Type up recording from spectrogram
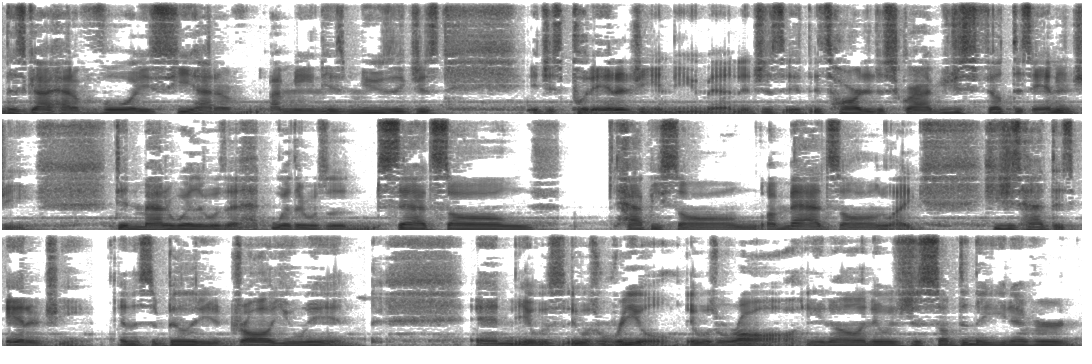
This guy had a voice. He had a. I mean, his music just it just put energy into you, man. It just it, it's hard to describe. You just felt this energy. Didn't matter whether it was a whether it was a sad song, happy song, a mad song. Like he just had this energy and this ability to draw you in. And it was it was real. It was raw, you know, and it was just something that you never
